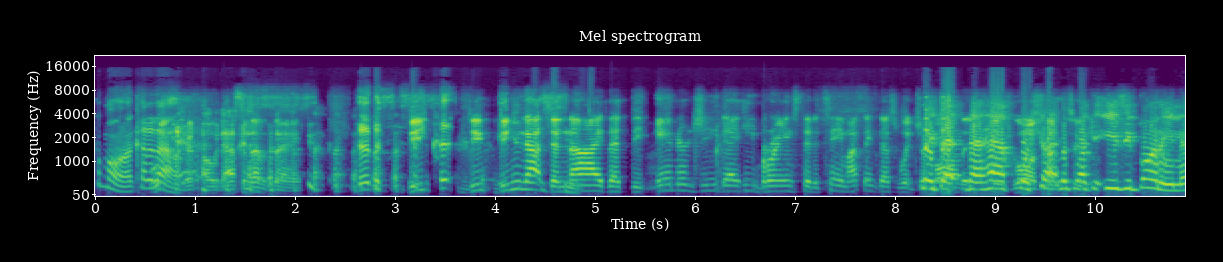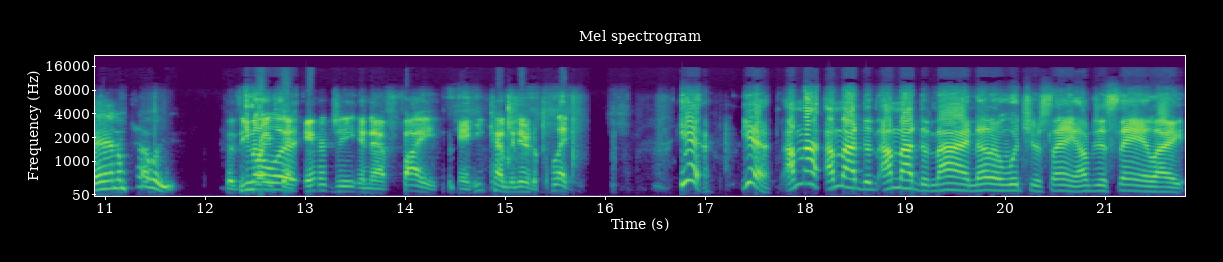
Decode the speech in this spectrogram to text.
Come on, I cut it out. Oh, that's another thing. do, do, do, you not deny that the energy that he brings to the team? I think that's what Jamal that, is, that half court shot looks like an easy bunny, man. I'm telling you. Because he you brings that energy and that fight, and he coming there to play. Yeah, yeah. I'm not. I'm not. De- I'm not denying none of what you're saying. I'm just saying like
